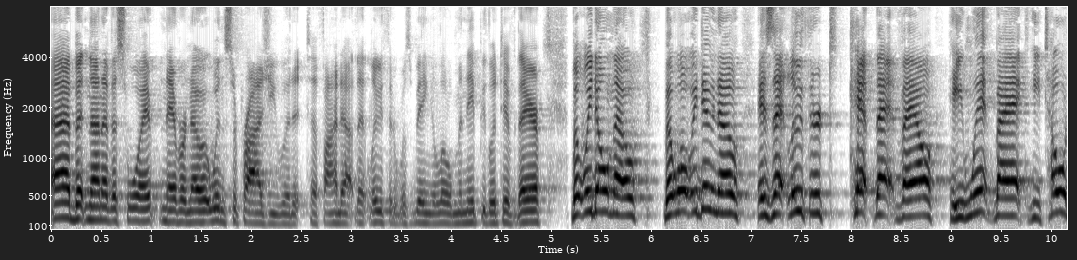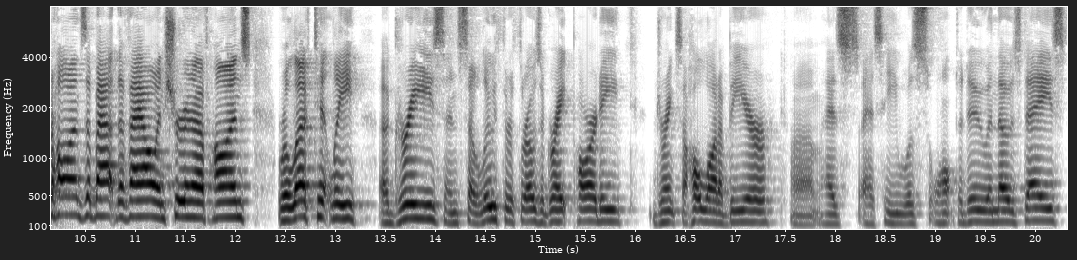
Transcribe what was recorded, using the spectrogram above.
uh, but none of us will never know. It wouldn't surprise you, would it, to find out that Luther was being a little manipulative there. But we don't know. But what we do know is that Luther t- kept that vow. He went back, he told Hans about the vow, and sure enough, Hans reluctantly agrees. And so Luther throws a great party drinks a whole lot of beer, um, as, as he was wont to do in those days,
